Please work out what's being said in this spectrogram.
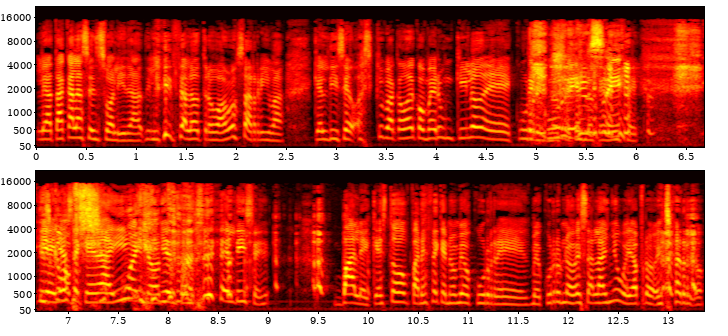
le ataca la sensualidad y le dice al otro, vamos arriba. Que él dice, "Oh, es que me acabo de comer un kilo de curry. no sé sí. Y Es ella como, se queda ahí y entonces él dice, vale, que esto parece que no me ocurre, me ocurre una vez al año, voy a aprovecharlo.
